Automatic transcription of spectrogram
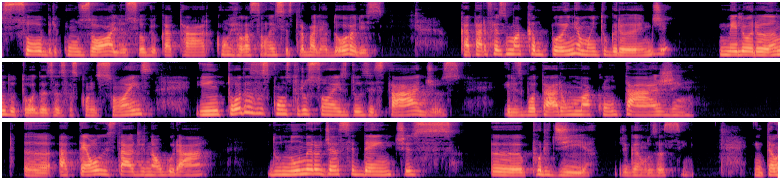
sobre, com os olhos sobre o Catar com relação a esses trabalhadores, o Catar fez uma campanha muito grande, melhorando todas essas condições, e em todas as construções dos estádios, eles botaram uma contagem uh, até o estádio inaugurar do número de acidentes uh, por dia, digamos assim. Então,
